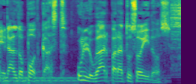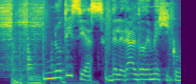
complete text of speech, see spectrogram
Heraldo Podcast, un lugar para tus oídos. Noticias del Heraldo de México.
